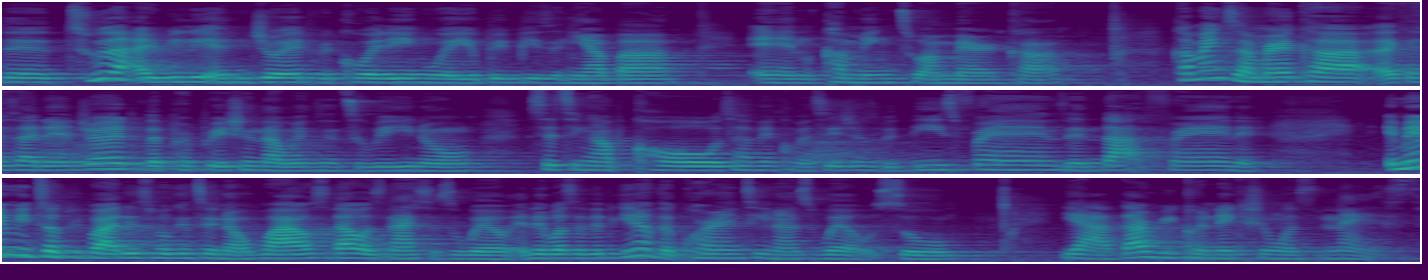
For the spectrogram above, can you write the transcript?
the two that I really enjoyed recording were Your Babies in Yaba and Coming to America. Coming to America, like I said, I enjoyed the preparation that went into it, you know, setting up calls, having conversations with these friends and that friend. And it made me talk to people I hadn't spoken to in a while, so that was nice as well. And it was at the beginning of the quarantine as well. So, yeah, that reconnection was nice.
